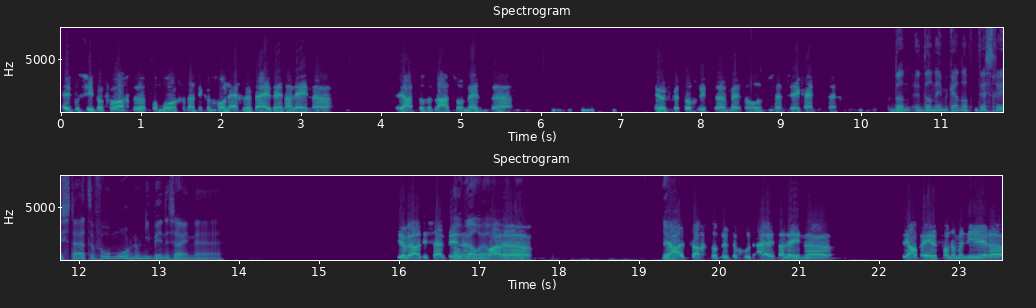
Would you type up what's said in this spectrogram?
in principe verwachten we voor morgen dat ik er gewoon echt weer bij ben. Alleen uh, ja, tot het laatste moment durf ik het toch niet met 100% zekerheid te zeggen. Dan, dan neem ik aan dat de testresultaten voor morgen nog niet binnen zijn. Jawel, die zijn binnen. Ook wel, wel. Maar ja. het zag er tot nu toe goed uit. Alleen uh, ja, op een of andere manier uh,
